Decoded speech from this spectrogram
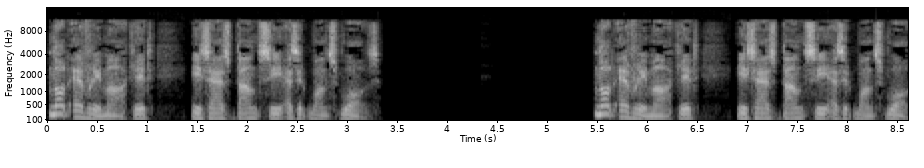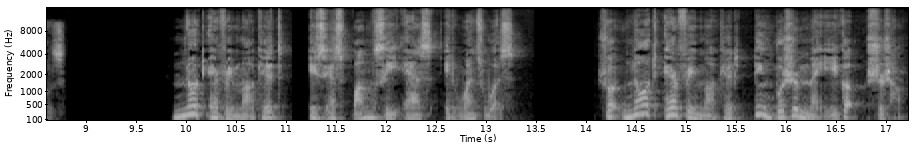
Not every market is as bouncy as it once was. Not every market is as bouncy as it once was. Not every market is as bouncy as it once was。说 not every market 并不是每一个市场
